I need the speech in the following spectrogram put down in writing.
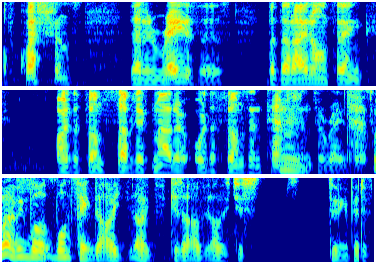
of questions that it raises, but that I don't think are the film's subject matter or the film's intention mm. to raise those. Well, I mean, well, one thing that I, because I, I, I, was just doing a bit of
